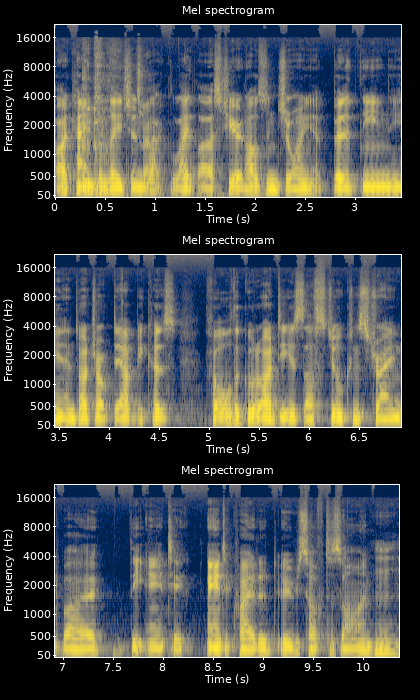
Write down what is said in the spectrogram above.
I came to Legion right. like late last year and I was enjoying it. But in the end, I dropped out because for all the good ideas, they're still constrained by the anti- antiquated Ubisoft design. Hmm.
